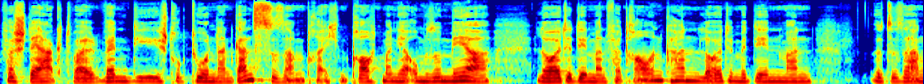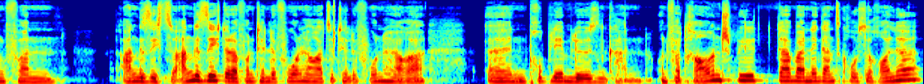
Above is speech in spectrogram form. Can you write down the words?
verstärkt, weil wenn die Strukturen dann ganz zusammenbrechen, braucht man ja umso mehr Leute, denen man vertrauen kann, Leute, mit denen man sozusagen von Angesicht zu Angesicht oder von Telefonhörer zu Telefonhörer äh, ein Problem lösen kann. Und Vertrauen spielt dabei eine ganz große Rolle.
